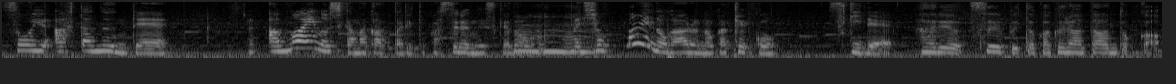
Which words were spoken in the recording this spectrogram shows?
そういうアフタヌーンで甘いのしかなかったりとかするんですけど、うんうんしょっぱいのがあるのが結構好きで。あるスープとかグラタンとか。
